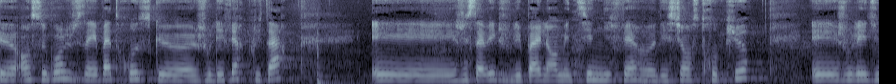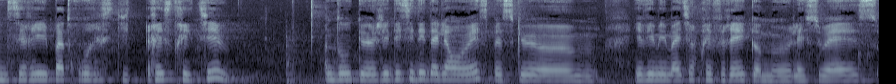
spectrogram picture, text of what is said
Euh, en seconde, je ne savais pas trop ce que je voulais faire plus tard. Et je savais que je voulais pas aller en médecine ni faire euh, des sciences trop pures. Et je voulais d'une série pas trop restrictive. Donc euh, j'ai décidé d'aller en ES parce que il y avait mes matières préférées comme l'SES,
